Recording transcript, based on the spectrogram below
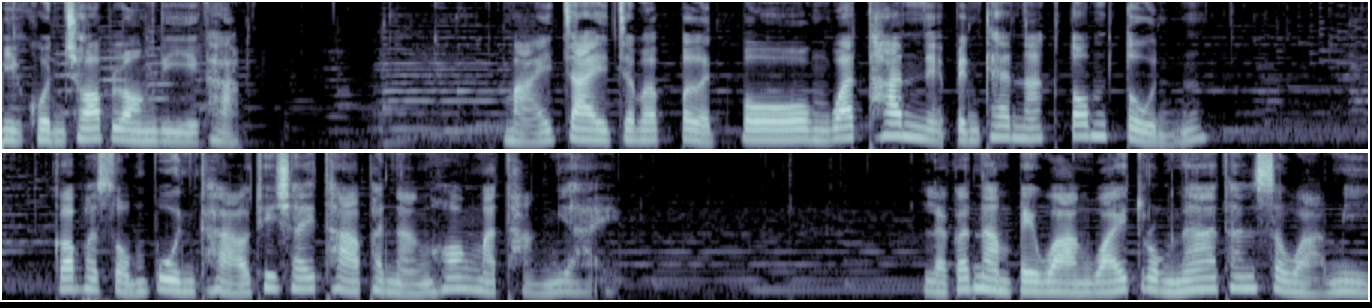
มีคนชอบลองดีค่ะ หมายใจจะมาเปิดโปงว่าท่านเนี่ยเป็นแค่นักต้มตุ๋นก็ผสมปูนขาวที่ใช้ทาผนังห้องมาถังใหญ่ แล้วก็นำไปวางไว้ตรงหน้าท่านสวามี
